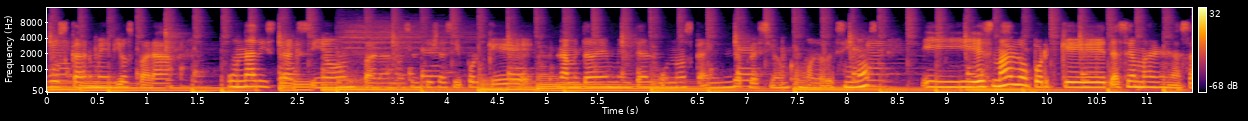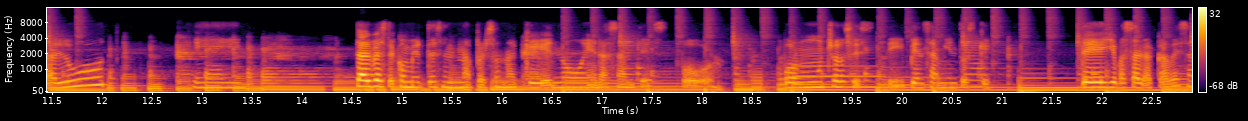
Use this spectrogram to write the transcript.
buscar medios para una distracción, para no sentirse así, porque lamentablemente algunos caen en depresión, como lo decimos, y es malo porque te hace mal en la salud y tal vez te conviertes en una persona que no eras antes por, por muchos este, pensamientos que te llevas a la cabeza.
